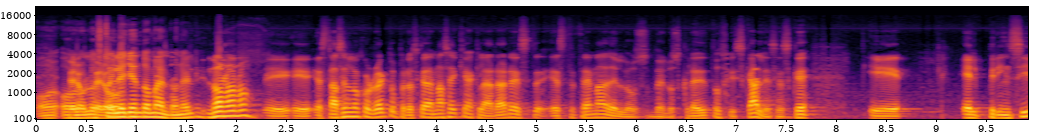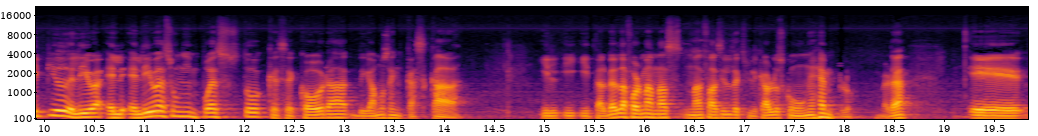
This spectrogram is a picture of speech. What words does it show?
¿O, lo estoy leyendo mal, Don Eli? No, no, no, eh, eh, estás en lo correcto, pero es que además hay que aclarar este, este tema de los, de los créditos fiscales. Es que eh, el principio del IVA, el, IVA es un impuesto que se cobra, digamos, en cascada. Y, tal vez la forma más, más fácil de explicarlo es con un ejemplo, ¿verdad? Eh,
